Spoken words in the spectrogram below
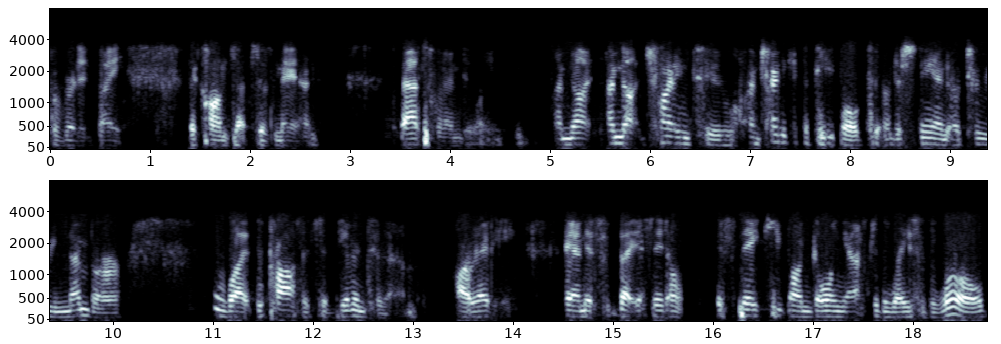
perverted by the concepts of man. That's what I'm doing. I'm not I'm not trying to I'm trying to get the people to understand or to remember what the prophets have given to them already. And if if they don't if they keep on going after the ways of the world,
